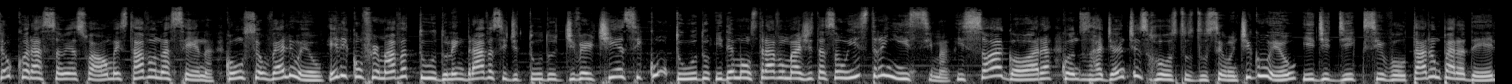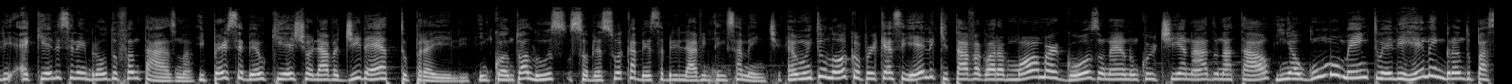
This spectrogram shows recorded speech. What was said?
Seu coração e a sua alma estavam na cena, com o seu velho eu. Ele confirmava tudo, lembrava-se de tudo, divertia-se com tudo e demonstrava uma agitação estranhíssima. E só agora, quando os radiantes rostos do seu antigo eu e de Dixie voltaram para dele, é que ele se lembrou do fantasma e percebeu que este olhava direto para ele, enquanto a luz sobre a sua cabeça brilhava intensamente. É muito louco, porque assim, ele que tava agora mó amargoso, né? Não curtia nada do Natal, em algum momento ele relembrando o passado,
